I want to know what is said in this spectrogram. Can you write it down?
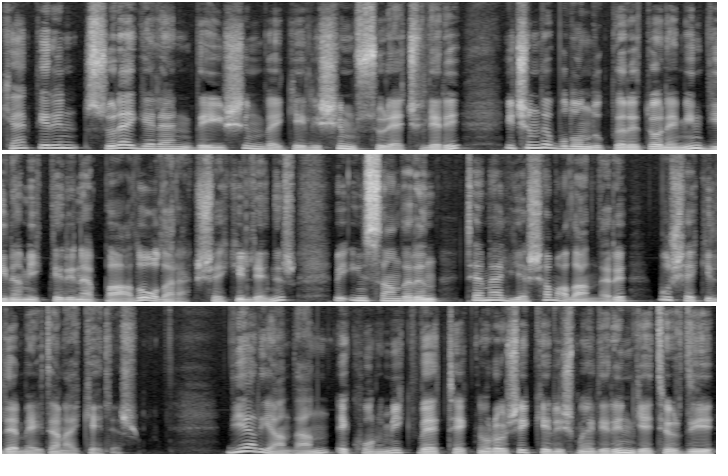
kentlerin süre gelen değişim ve gelişim süreçleri içinde bulundukları dönemin dinamiklerine bağlı olarak şekillenir ve insanların temel yaşam alanları bu şekilde meydana gelir. Diğer yandan ekonomik ve teknolojik gelişmelerin getirdiği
